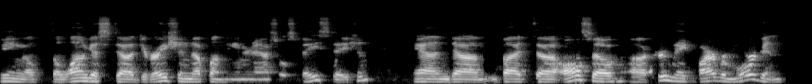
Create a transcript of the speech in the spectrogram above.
being the, the longest duration up on the International Space Station, and um, but also crewmate Barbara Morgan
